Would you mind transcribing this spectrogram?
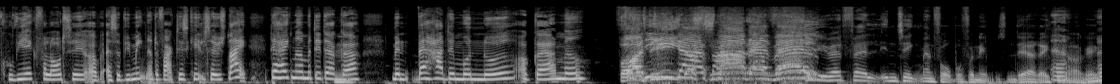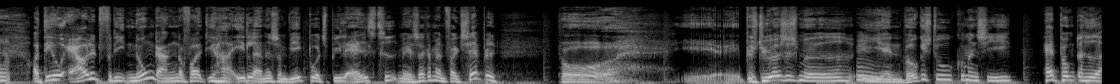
kunne vi ikke få lov til at... Altså, vi mener det faktisk helt seriøst. Nej, det har ikke noget med det der at gøre. Men hvad har det må noget at gøre med? Fordi der snart er valg. Det er i hvert fald en ting, man får på fornemmelsen. Det er rigtigt Ja, nok, ikke? Ja. Og det er jo ærgerligt, fordi nogle gange, når folk de har et eller andet, som vi ikke burde spille alles tid med, så kan man for eksempel på øh, bestyrelsesmøde mm. i en vuggestue, kunne man sige, have et punkt, der hedder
